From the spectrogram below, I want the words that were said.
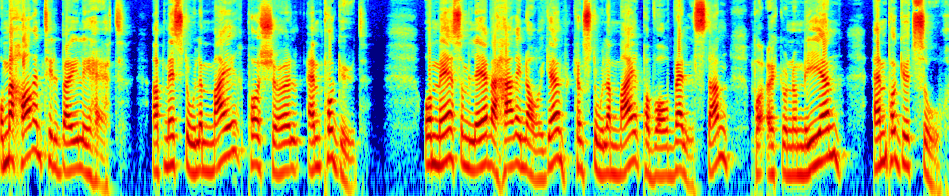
Og vi har en tilbøyelighet at vi stoler mer på oss sjøl enn på Gud. Og vi som lever her i Norge, kan stole mer på vår velstand, på økonomien, enn på Guds ord.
